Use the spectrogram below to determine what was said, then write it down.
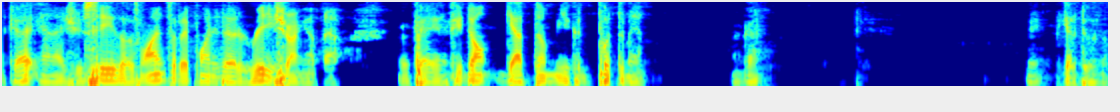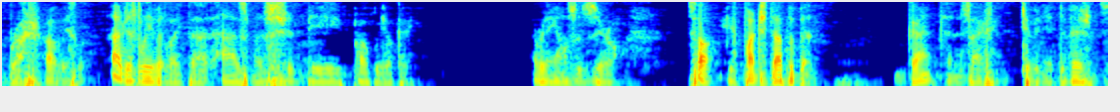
Okay, and as you see, those lines that I pointed out are really showing up now. Okay, and if you don't get them, you can put them in. Okay. You got to do it in the brush, obviously. I'll just leave it like that. Azimuth should be probably okay. Everything else is zero. So, you've punched up a bit. Okay, and it's actually giving you divisions.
